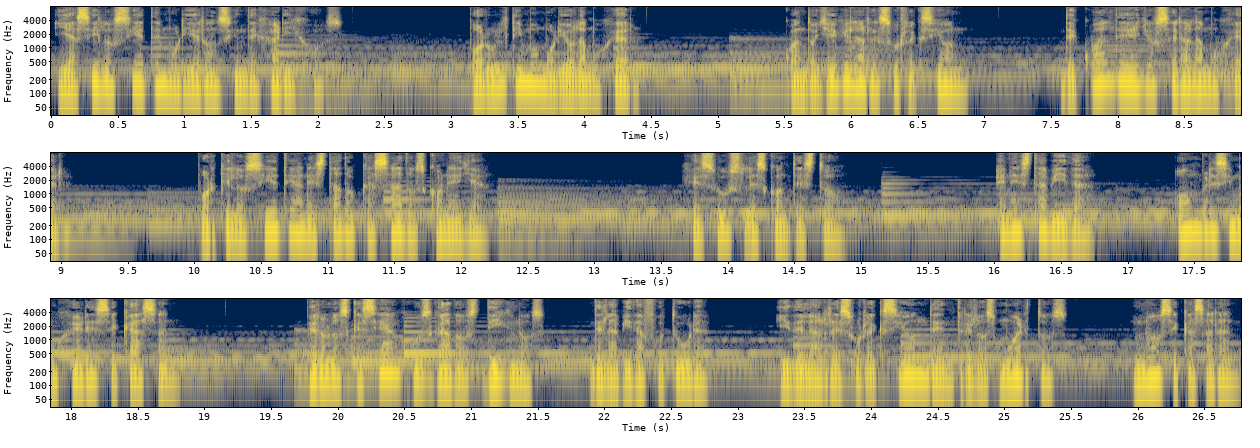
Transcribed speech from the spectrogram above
y así los siete murieron sin dejar hijos. Por último murió la mujer. Cuando llegue la resurrección, ¿de cuál de ellos será la mujer? Porque los siete han estado casados con ella. Jesús les contestó, En esta vida, hombres y mujeres se casan, pero los que sean juzgados dignos de la vida futura y de la resurrección de entre los muertos, no se casarán,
